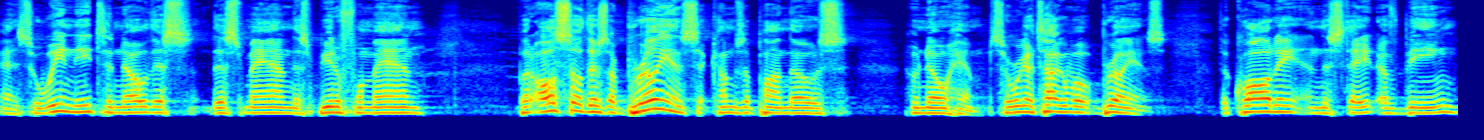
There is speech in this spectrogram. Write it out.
and so we need to know this this man, this beautiful man, but also there's a brilliance that comes upon those who know him. So we're going to talk about brilliance, the quality and the state of being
